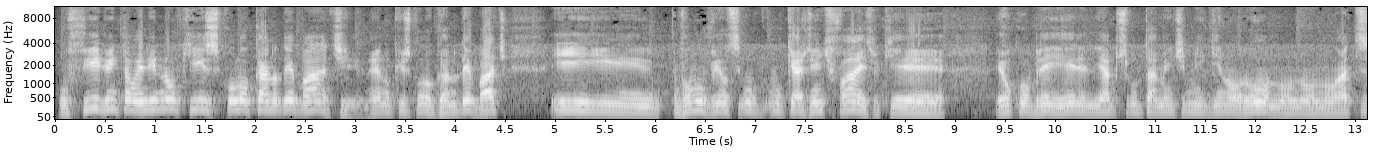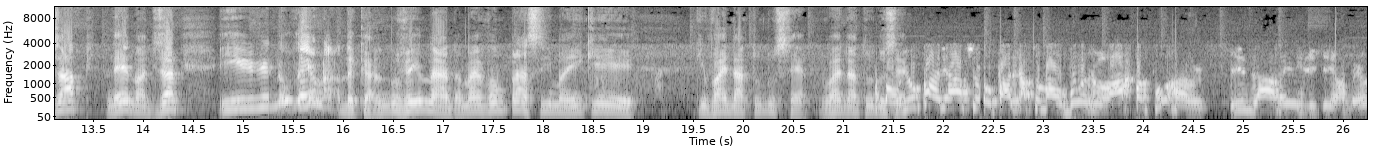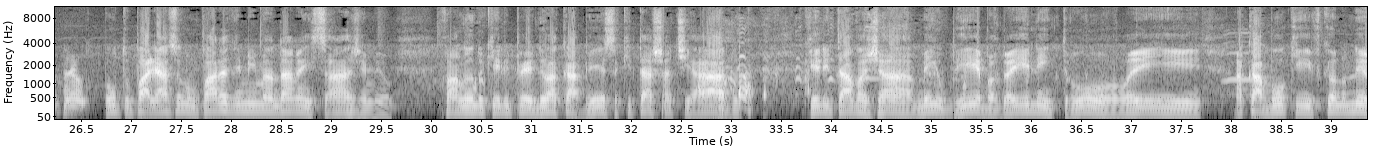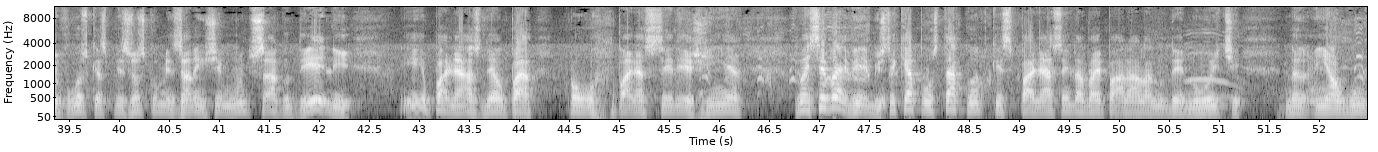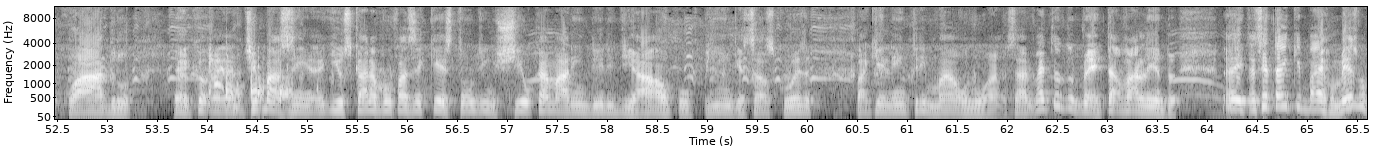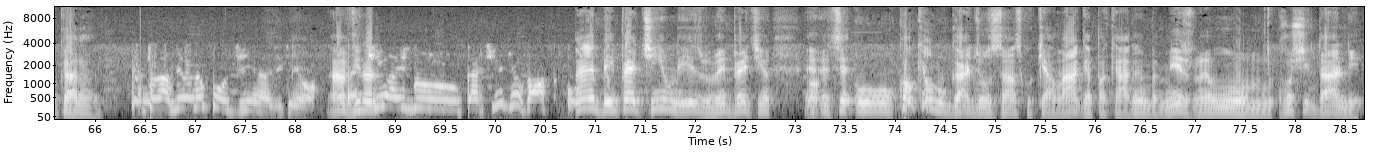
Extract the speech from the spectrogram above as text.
o filho, então, ele não quis colocar no debate, né? Não quis colocar no debate. E vamos ver o que a gente faz, porque eu cobrei ele, ele absolutamente me ignorou no, no, no WhatsApp, né? No WhatsApp. E não veio nada, cara, não veio nada. Mas vamos pra cima aí que, que vai dar tudo certo. Vai dar tudo Bom, e certo. o palhaço, o palhaço Malboro lá, porra, bizarro, hein, Diguinho? Meu Deus. Puta, o palhaço não para de me mandar mensagem, meu. Falando que ele perdeu a cabeça, que tá chateado, que ele tava já meio bêbado, aí ele entrou, aí acabou que ficando nervoso, que as pessoas começaram a encher muito o saco dele. E o palhaço, né? O, pa, o palhaço cerejinha Mas você vai ver, bicho, você quer apostar quanto que esse palhaço ainda vai parar lá no de noite, na, em algum quadro. É, é, tipo assim, e os caras vão fazer questão de encher o camarim dele de álcool, pinga, essas coisas, para que ele entre mal no ar, sabe? Mas tudo bem, tá valendo. Eita, você tá em que bairro mesmo, cara? Eu tô na Vila Leopoldina, Diguinho. Ah, pertinho Vila- aí do. Pertinho de Osasco, pô. É, bem pertinho mesmo, bem pertinho. É, o, qual que é o lugar de Osasco que alaga pra caramba mesmo? É o hum, Rochidale.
